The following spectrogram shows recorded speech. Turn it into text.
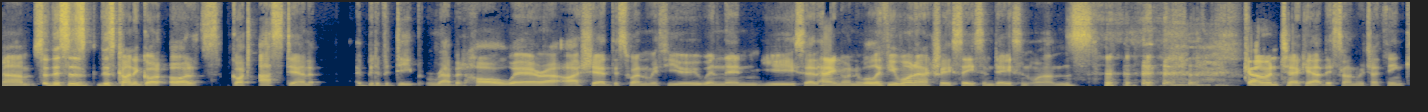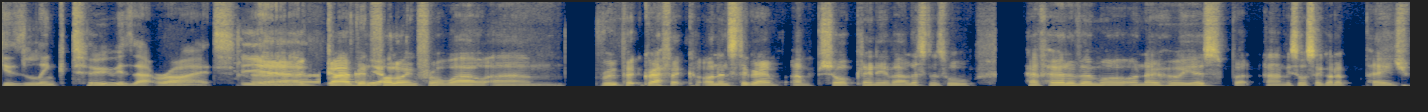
Um, so this is this kind of got us got us down a bit of a deep rabbit hole where uh, I shared this one with you, and then you said, "Hang on, well, if you want to actually see some decent ones, come and check out this one, which I think is link two. Is that right? Yeah, Uh, a guy I've been yeah. following for a while, um, Rupert Graphic on Instagram. I'm sure plenty of our listeners will have heard of him or, or know who he is, but um, he's also got a page,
